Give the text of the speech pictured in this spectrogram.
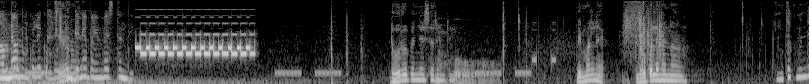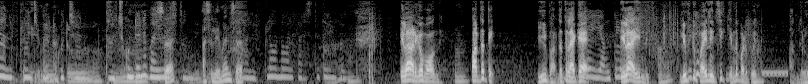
అవునవును. తలుచుకుంటేనే భయం వేస్తుంది. డోర్ ఓపెన్ చేశారేంటి? మిమ్మల్ని లోపల ఏమైనా ఇంతకు ముందే ఆ లిఫ్ట్ నుంచి బయటకు వచ్చాను. తలుచుకుంటేనే భయం సార్ వేస్తుంది. అసలు ఏమైంది సార్? ఆ లిఫ్ట్లో ఉన్న వాళ్ళ పరిస్థితి ఏంటో? ఇలా అడిగా బాగుంది. పద్ధతి. ఈ పద్ధతి లేక ఈ ఇలా అయింది. లిఫ్ట్ పైనుంచి కింద పడిపోయింది. అందులో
